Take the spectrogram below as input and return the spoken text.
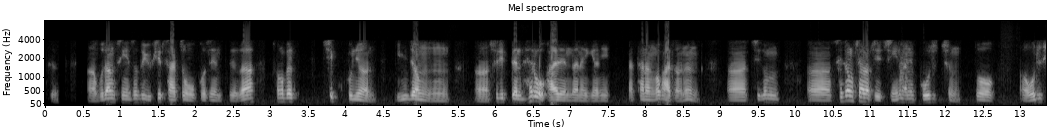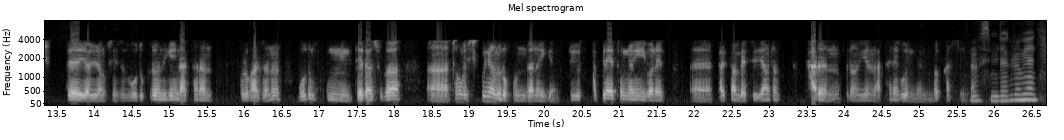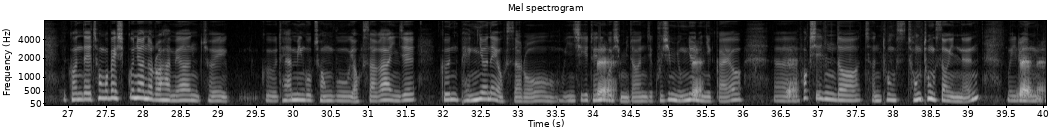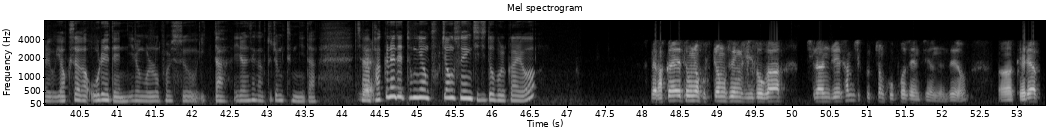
어, 무당층에서도 64.5%가 1919년 임정 음, 어, 수립된 해로 봐야 된다는 의견이 나타난 거 봐서는 어, 지금 어, 새정치연합 지지층이나 아니면 보수층 또 어, 5, 60대 연령층에서도 모두 그런 의견이 나타난 걸로 봐서는 모든 국민 대다수가 아, 1919년으로 본다는 의견 그리고 박근혜 대통령이 이번에 에, 발표한 메시지랑 좀 다른 그런 의견을 나타내고 있는 것 같습니다. 그렇습니다. 그러면 건대 1919년으로 하면 저희 그 대한민국 정부 역사가 이제 근 100년의 역사로 인식이 되는 네. 것입니다. 이제 96년이니까요. 어, 네. 훨씬 더 전통 정통성 있는 뭐 이런 네, 네. 그리고 역사가 오래된 이런 걸로 볼 수 있다 이런 생각도 좀 듭니다. 자, 네. 박근혜 대통령 국정 수행 지지도 볼까요? 네, 박근혜 대통령 국정 수행 지지도가 지난주에 39.9%였는데요. 어, 대략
